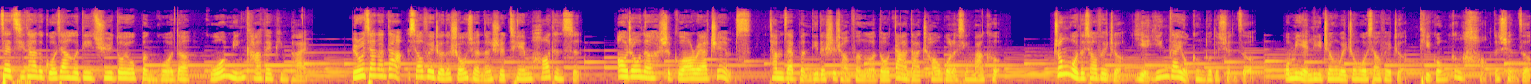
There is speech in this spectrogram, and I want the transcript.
在其他的国家和地区都有本国的国民咖啡品牌。比如加拿大消费者的首选呢是 Tim Hortons，澳洲呢是 Gloria James，他们在本地的市场份额都大大超过了星巴克。中国的消费者也应该有更多的选择，我们也力争为中国消费者提供更好的选择。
